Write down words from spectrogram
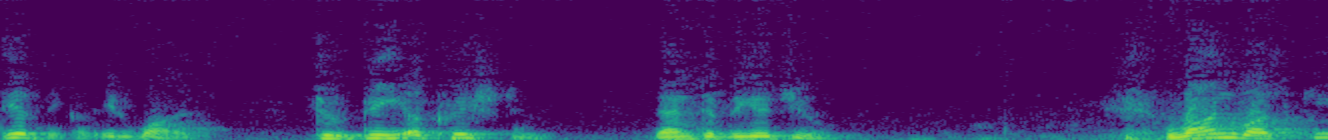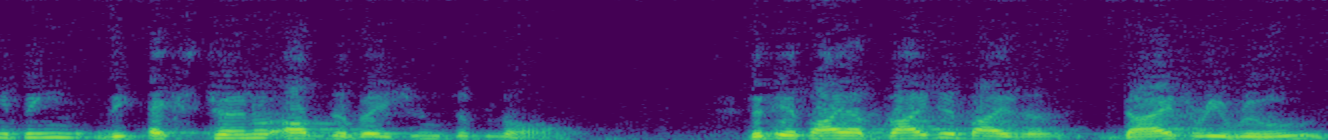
difficult it was to be a Christian than to be a Jew. One was keeping the external observations of law. That if I abided by the dietary rules,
